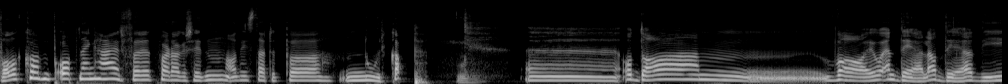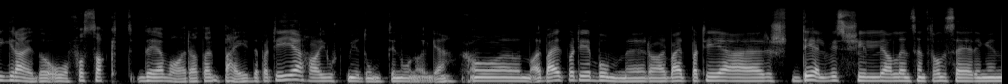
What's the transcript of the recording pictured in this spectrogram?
valgkampåpning her for et par dager siden, og de startet på Nordkapp. Eh, og da um, var jo en del av det de greide å få sagt, det var at Arbeiderpartiet har gjort mye dumt i Nord-Norge. Og Arbeiderpartiet bommer, og Arbeiderpartiet er delvis skyld i all den sentraliseringen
